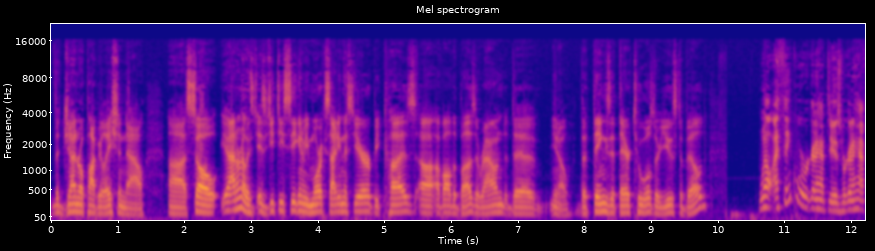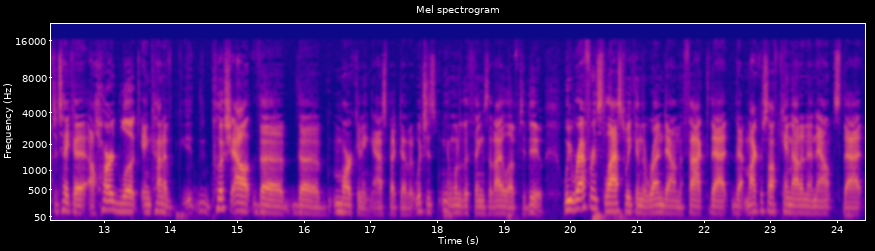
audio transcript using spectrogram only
the general population now. Uh, so yeah, I don't know. Is, is GTC going to be more exciting this year because uh, of all the buzz around the you know the things that their tools are used to build? Well, I think what we're going to have to do is we're going to have to take a, a, hard look and kind of push out the the marketing aspect of it, which is you know, one of the things that I love to do. We referenced last week in the rundown the fact that that Microsoft came out and announced that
